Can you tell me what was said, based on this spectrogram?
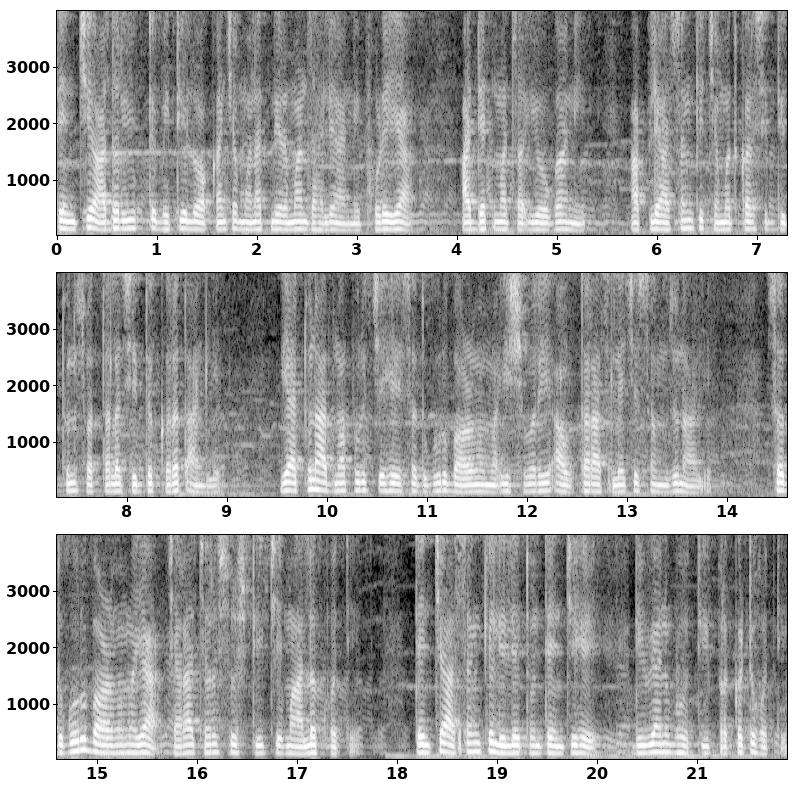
त्यांची आदरयुक्त भीती लोकांच्या मनात निर्माण झाली आणि पुढे या अध्यात्माचा योगाने आपल्या असंख्य चमत्कार सिद्धीतून स्वतःला सिद्ध करत आणले. यातून आदमापूरचे हे सद्गुरू बाळमामा ईश्वरी अवतार असल्याचे समजून आले. सद्गुरू बाळमामा या चराचर सृष्टीचे मालक होते. त्यांच्या असंख्य लिलेतून त्यांचे हे दिव्यानुभूती प्रकट होते.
